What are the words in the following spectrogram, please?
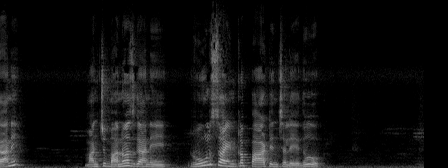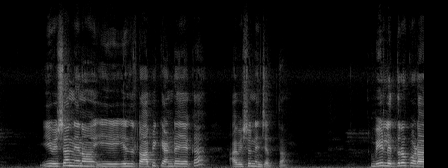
కానీ మంచు మనోజ్ కానీ రూల్స్ ఆ ఇంట్లో పాటించలేదు. ఈ విషయం నేను ఈ ఈ టాపిక్ ఎండ్ అయ్యాక ఆ విషయం నేను చెప్తాను వీళ్ళిద్దరూ కూడా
